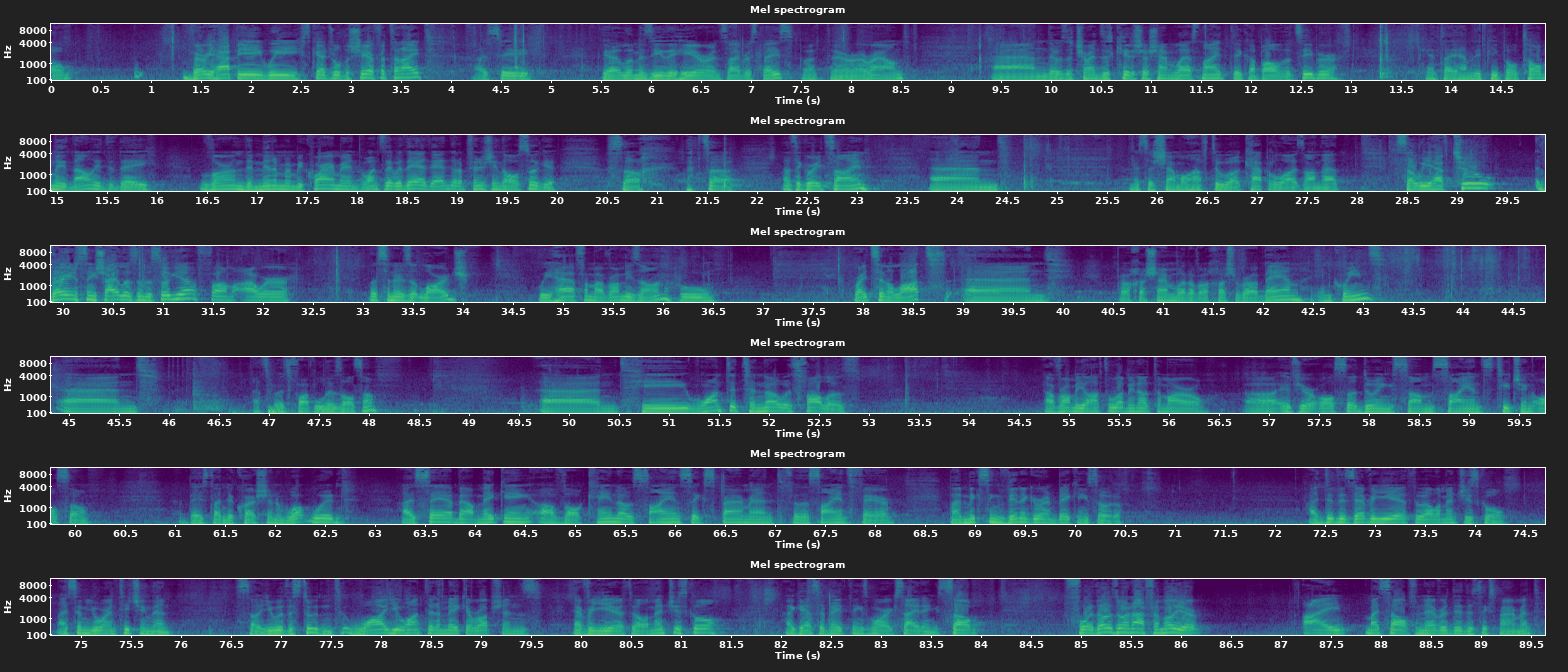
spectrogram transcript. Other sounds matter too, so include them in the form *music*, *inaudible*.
So, very happy we scheduled the share for tonight. I see the Elam is either here or in cyberspace, but they're around. And there was a tremendous Kiddush Hashem last night, the Kabbalah the Tzibur. Can't tell you how many people told me not only did they learn the minimum requirement, once they were there, they ended up finishing the whole sugya. So *laughs* that's a, that's a great sign. And Mr. Shem will have to uh, capitalize on that. So we have two very interesting shilas in the sugya from our listeners at large. We have from Avram Mizon, who writes in a lot, and Baruch Hashem, what of Bam in Queens. And that's where his father lives also. And he wanted to know as follows. Avram, you'll have to let me know tomorrow uh, if you're also doing some science teaching also, based on your question, what would I say about making a volcano science experiment for the science fair by mixing vinegar and baking soda? I did this every year through elementary school. I assume you weren't teaching then. So you were the student. Why you wanted to make eruptions every year through elementary school? I guess it made things more exciting. So, for those who are not familiar, I myself never did this experiment.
